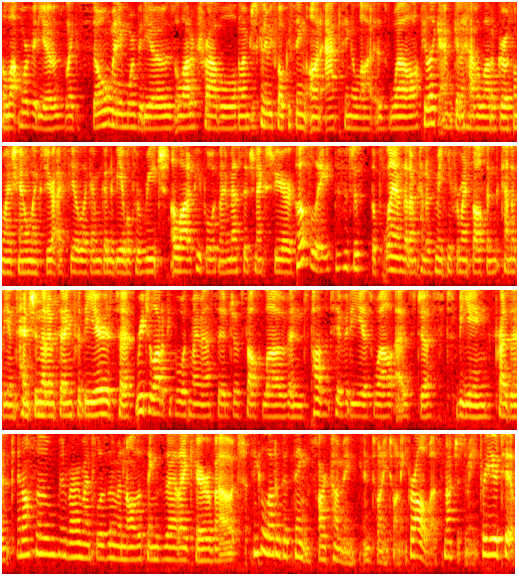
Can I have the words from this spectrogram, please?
a lot more videos, like so many more videos, a lot of travel. I'm just gonna be focusing on acting a lot as well. I feel like I'm gonna have a lot of growth on my channel next year. I feel like I'm gonna be able to reach a lot of people with my message next year. Hopefully, this is just the plan that I'm kind of making for myself and kind of the intention that I'm setting for the year is to reach a lot of people with my message of self-love and positivity as well as just being present and also environmentalism and all the things that I care about. I think a lot of good things are coming in 2020 for all of us, not just me. For you too.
